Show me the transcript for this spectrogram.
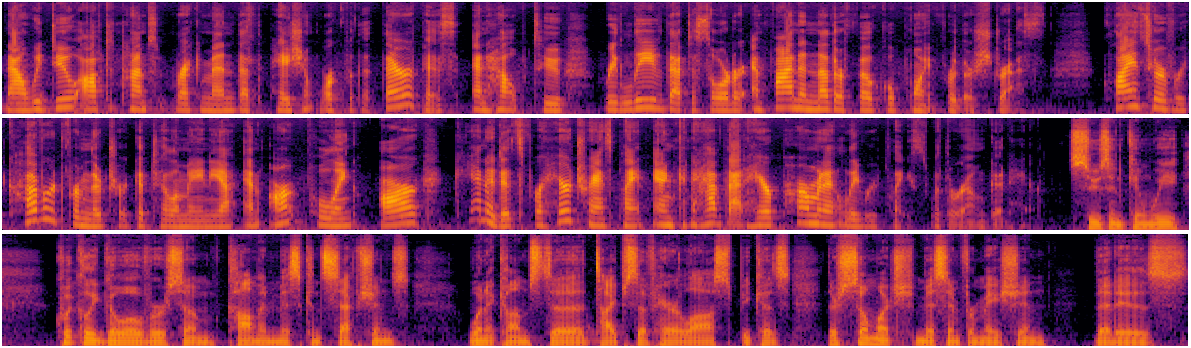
Now, we do oftentimes recommend that the patient work with a therapist and help to relieve that disorder and find another focal point for their stress. Clients who have recovered from their trichotillomania and aren't pulling are candidates for hair transplant and can have that hair permanently replaced with their own good hair. Susan, can we quickly go over some common misconceptions when it comes to types of hair loss because there's so much misinformation that is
